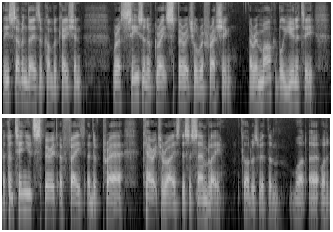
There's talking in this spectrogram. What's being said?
These seven days of convocation were a season of great spiritual refreshing. A remarkable unity, a continued spirit of faith and of prayer characterized this assembly. God was with them. What a, what a,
